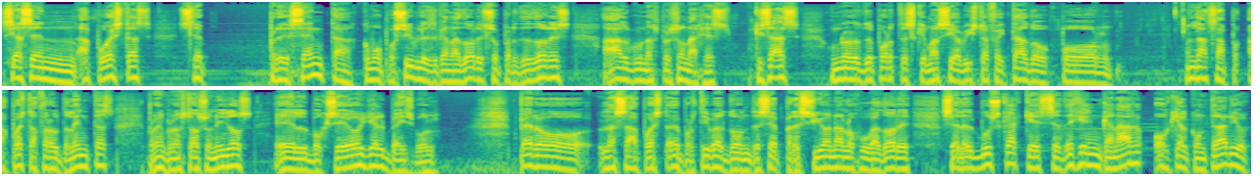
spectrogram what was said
Se hacen apuestas, se presenta como posibles ganadores o perdedores a algunos personajes. Quizás uno de los deportes que más se ha visto afectado por las apuestas fraudulentas, por ejemplo en Estados Unidos, el boxeo y el béisbol. Pero las apuestas deportivas donde se presiona a los jugadores, se les busca que se dejen ganar o que al contrario,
